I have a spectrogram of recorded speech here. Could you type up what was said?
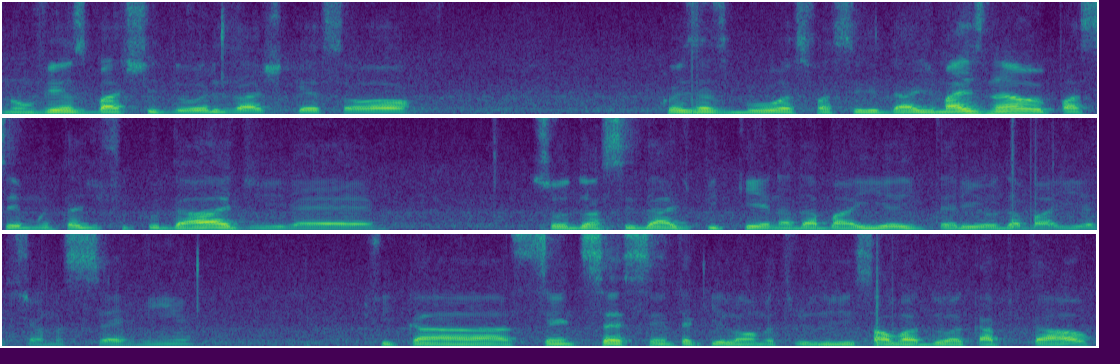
não vê os bastidores, acho que é só coisas boas, facilidade, mas não, eu passei muita dificuldade, é... sou de uma cidade pequena da Bahia, interior da Bahia, chama-se Serrinha, fica a 160 quilômetros de Salvador, a capital.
